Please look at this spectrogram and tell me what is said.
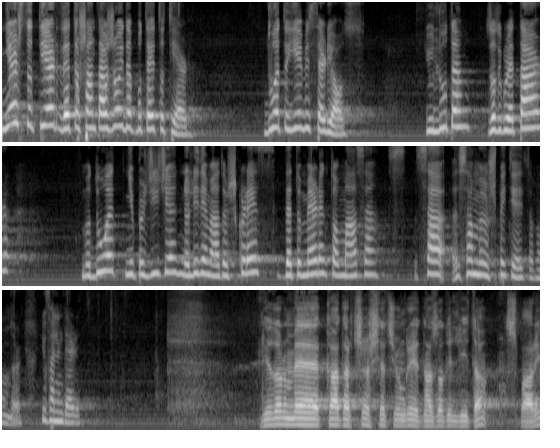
njerëz të tjerë dhe të shantazhojë deputetë të tjerë. Duhet të jemi seriozë. Ju lutem, zoti kryetar, më duhet një përgjigje në lidhje me atë shkresë dhe të merren këto masa sa më shpejt e mundur. Ju faleminderit. Lidhur me katër çështjet që u ngritën nga zoti Lita, së pari,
